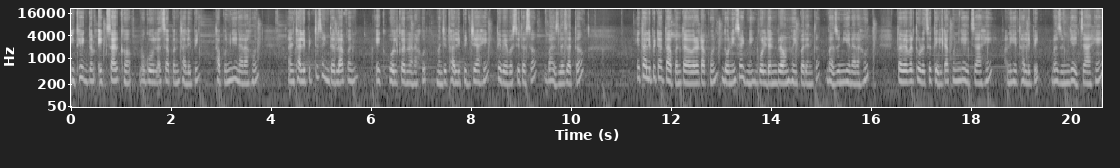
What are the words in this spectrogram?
इथे एकदम एकसारखं व गोल असं आपण थालीपीठ थापून घेणार आहोत. आणि थालीपीठच्या सेंटरला आपण एक होल करणार आहोत. म्हणजे थालीपीठ जे आहे ते व्यवस्थित असं भाजलं जातं. हे थालीपीठ आता आपण तव्यावर टाकून दोन्ही साईडने गोल्डन ब्राऊन होईपर्यंत भाजून घेणार आहोत. तव्यावर थोडंसं तेल टाकून घ्यायचं आहे आणि हे थालीपीठ भाजून घ्यायचं आहे.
